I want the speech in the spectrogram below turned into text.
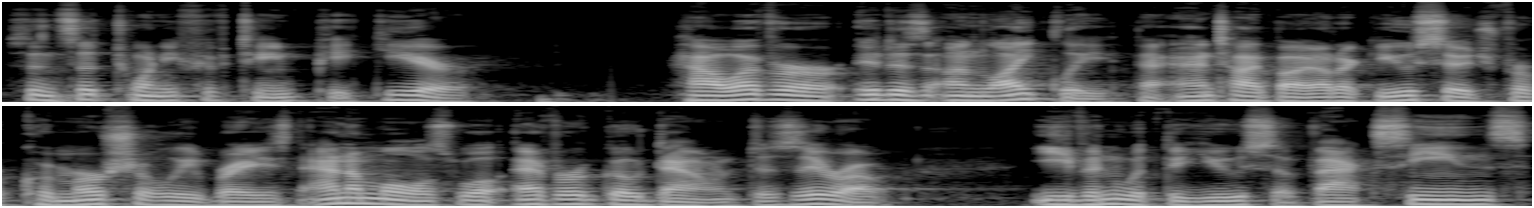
since the 2015 peak year. However, it is unlikely that antibiotic usage for commercially raised animals will ever go down to zero, even with the use of vaccines,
